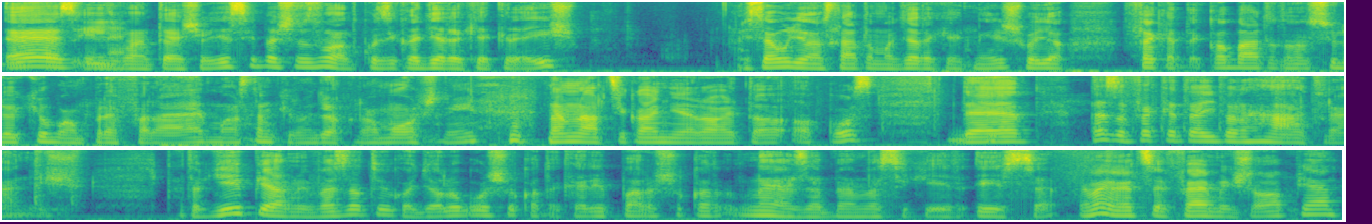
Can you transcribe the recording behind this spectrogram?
Ez így van teljesen egészében, és ez vonatkozik a gyerekekre is. Hiszen ugyanazt látom a gyerekeknél is, hogy a fekete kabátot a szülők jobban preferálják, már azt nem kell gyakran mosni, nem látszik annyira rajta a kosz, de ez a fekete egyben hátrány is. Tehát a gépjármű vezetők, a gyalogosokat, a kerékpárosokat nehezebben veszik észre. De nagyon egyszerű felmérés alapján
